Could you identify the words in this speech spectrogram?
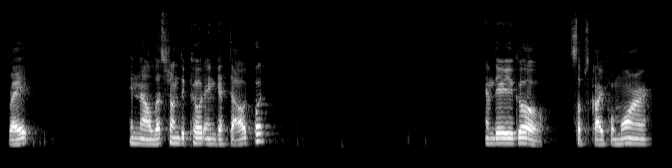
right? And now let's run the code and get the output. And there you go. Subscribe for more.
